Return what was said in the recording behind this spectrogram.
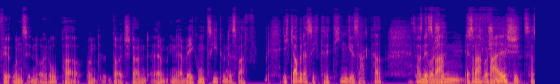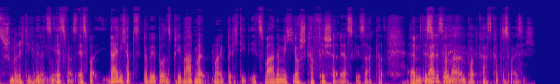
für uns in Europa und Deutschland ähm, in Erwägung zieht. Und es war, ich glaube, dass ich Trittin gesagt habe. Das Und es war- schon, es das war hast du aber schon falsch. berichtigt. Das hast du schon berichtigt im letzten Es, Podcast. es war, nein, ich habe es, glaube ich, bei uns privat mal, mal berichtigt. Es war nämlich Joschka Fischer, der es gesagt hat. Ähm, Nein, das haben wir im Podcast gehabt, das weiß ich.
